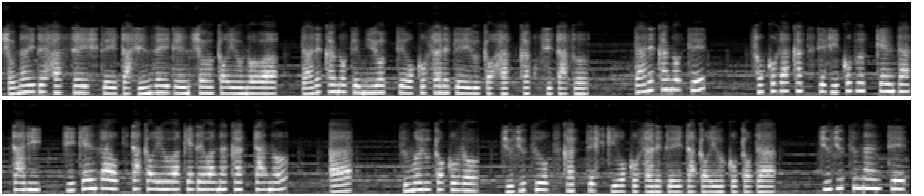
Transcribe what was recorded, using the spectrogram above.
署内で発生していた心霊現象というのは、誰かの手によって起こされていると発覚したぞ。誰かの手？そこがかつて事故物件だったり、事件が起きたというわけではなかったの？ああ。つまるところ、呪術を使って引き起こされていたということだ。呪術なんて、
